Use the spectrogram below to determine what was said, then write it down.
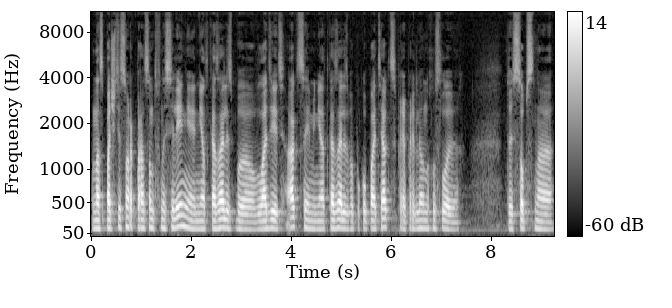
у нас почти 40% населения не отказались бы владеть акциями, не отказались бы покупать акции при определенных условиях. То есть, собственно,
